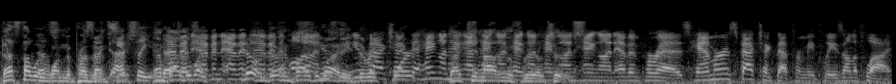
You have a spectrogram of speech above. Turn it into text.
That's not what That's, we want the president to Actually, and Evan, by the way, Evan, Evan, no, Evan, and hold by on. the way, Can you the fact check report that? Hang on, hang on, came hang out on, in the hang on, hang on, oh hang on. Evan Perez. Hammers, fact check that for me, please, on the fly.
